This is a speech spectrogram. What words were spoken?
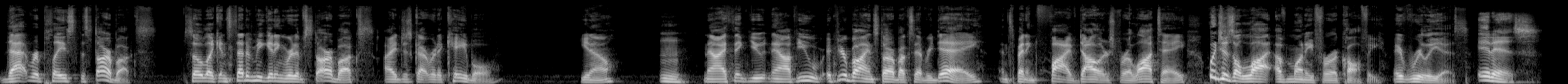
that replaced the Starbucks. So, like, instead of me getting rid of Starbucks, I just got rid of cable. You know. Mm. Now, I think you now if you if you're buying Starbucks every day and spending five dollars for a latte, which is a lot of money for a coffee, it really is. It is.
